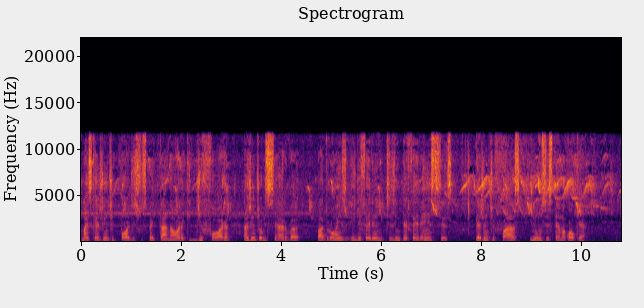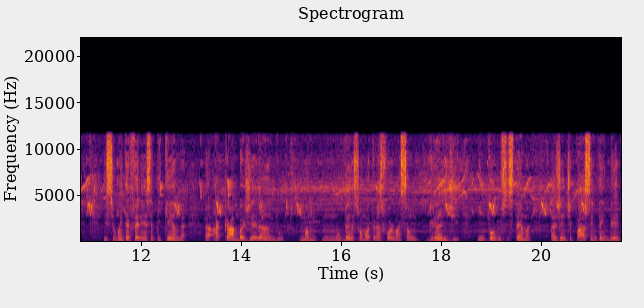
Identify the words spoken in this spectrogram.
mas que a gente pode suspeitar na hora que de fora a gente observa padrões e diferentes interferências que a gente faz em um sistema qualquer. E se uma interferência pequena acaba gerando uma mudança, uma transformação grande em todo o sistema, a gente passa a entender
